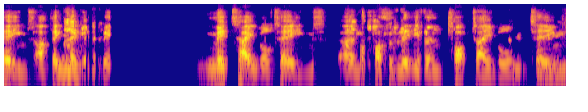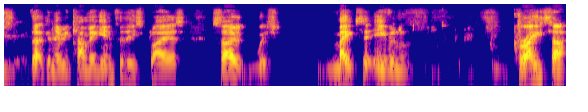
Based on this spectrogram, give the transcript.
teams. I think they're going to be mid-table teams and possibly even top-table teams that are going to be coming in for these players. So, which makes it even greater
